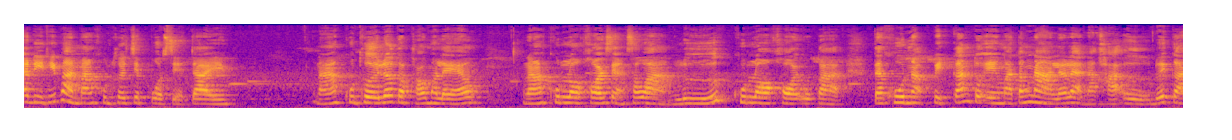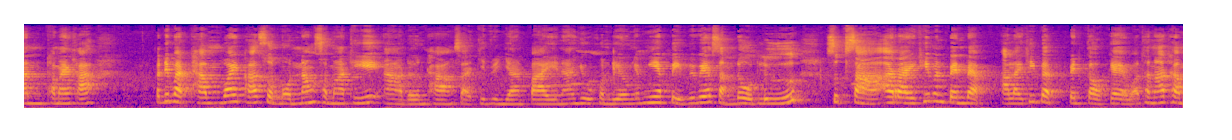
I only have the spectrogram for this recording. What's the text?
อดีตที่ผ่านมาคุณเคยเจ็บปวดเสียใจนะคุณเคยเลิกกับเขามาแล้วนะคุณรอคอยแสงสว่าง หรือคุณรอคอยโอกาส แต่คุณอะปิดกั้นตัวเองมาตั้งนานแล้วแหละนะคะ เออด้วยกันทำไมคะ ปฏิบัติธรรมไหว้พระสวดมนต์นั่งสมาธิอ่าเดินทางสายจิตวิญญาณไปนะอยู่คนเดียวเงียบๆปีกวิเวกสันโดษหรือศึกษาอะไรที่มันเป็นแบบอะไรที่แบบเป็นเก่าแก่วัฒนธรรม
